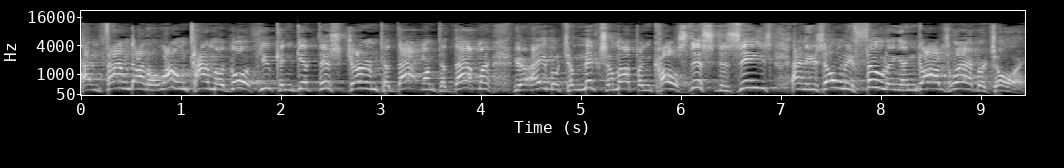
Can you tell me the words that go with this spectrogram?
and found out a long time ago if you can get this germ to that one to that one, you're able to mix them up and cause this disease. And he's only fooling in God's laboratory.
